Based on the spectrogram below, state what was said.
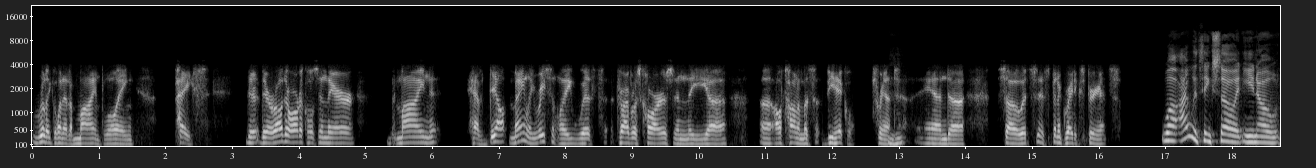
really going at a mind blowing pace. There, there are other articles in there mine have dealt mainly recently with driverless cars and the uh, uh, autonomous vehicle trend, mm-hmm. and uh, so it's it's been a great experience. Well, I would think so, and you know,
